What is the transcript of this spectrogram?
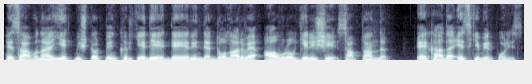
Hesabına 74.047 değerinde dolar ve avro girişi saptandı. EK'da eski bir polis.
